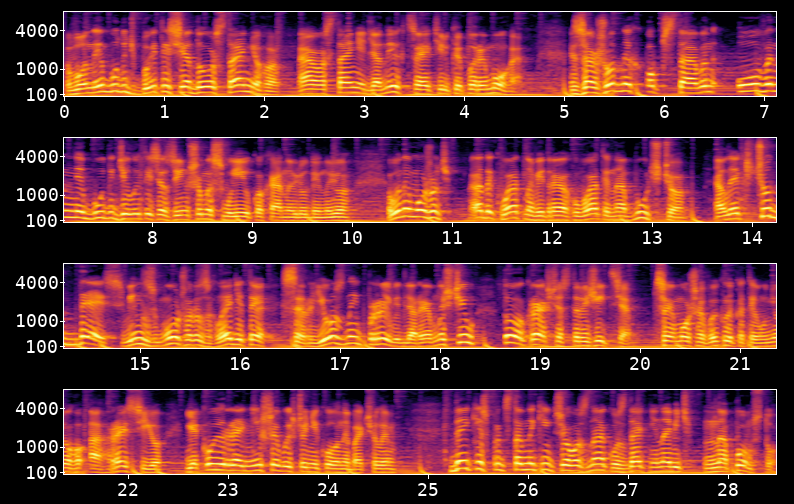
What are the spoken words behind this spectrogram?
Вони будуть битися до останнього, а останнє для них це тільки перемога. За жодних обставин овен не буде ділитися з іншими своєю коханою людиною. Вони можуть адекватно відреагувати на будь-що. Але якщо десь він зможе розгледіти серйозний привід для ревнощів, то краще стережіться. Це може викликати у нього агресію, якої раніше ви ще ніколи не бачили. Деякі з представників цього знаку здатні навіть на помсту.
